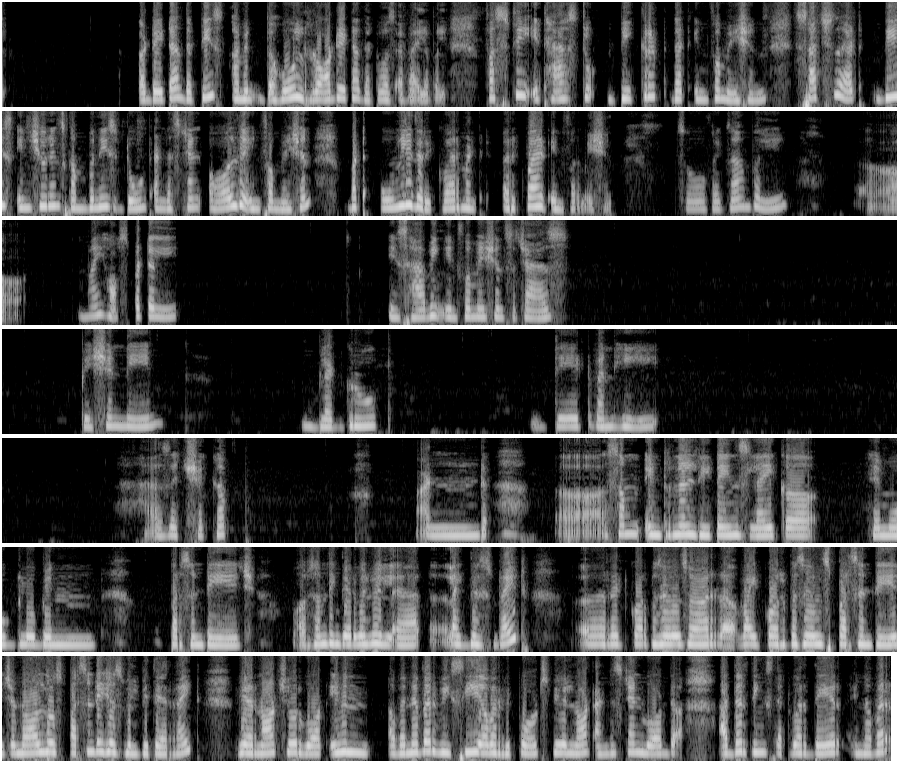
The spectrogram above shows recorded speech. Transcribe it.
a data that is I mean the whole raw data that was available. Firstly it has to decrypt that information such that these insurance companies don't understand all the information but only the requirement required information. So for example uh, my hospital is having information such as patient name blood group date when he has a checkup and uh, some internal details like uh, hemoglobin percentage or something. There will be uh, like this right uh, red corpuscles or uh, white corpuscles percentage and all those percentages will be there right? We are not sure what even uh, whenever we see our reports we will not understand what the other things that were there in our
